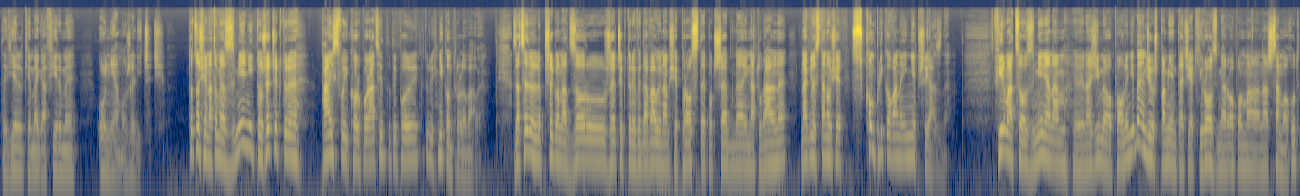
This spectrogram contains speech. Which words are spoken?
te wielkie mega firmy Unia może liczyć. To, co się natomiast zmieni, to rzeczy, które państwo i korporacje do tej pory, których nie kontrolowały. Za cenę lepszego nadzoru rzeczy, które wydawały nam się proste, potrzebne i naturalne, nagle staną się skomplikowane i nieprzyjazne. Firma, co zmienia nam y, na zimę opony, nie będzie już pamiętać, jaki rozmiar opon ma nasz samochód,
